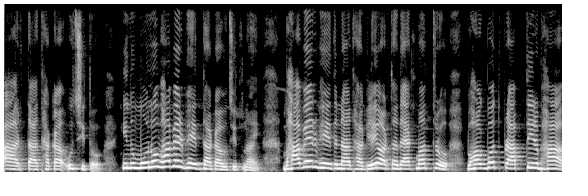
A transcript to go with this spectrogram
আর তা থাকা উচিত। কিন্তু মনোভাবের ভেদ থাকা উচিত নয়। ভাবের ভেদ না থাকলে, অর্থাৎ একমাত্র ভগবত প্রাপ্তির ভাব,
